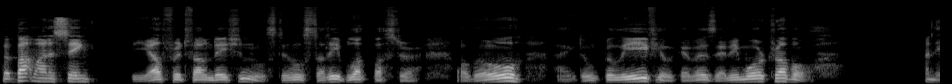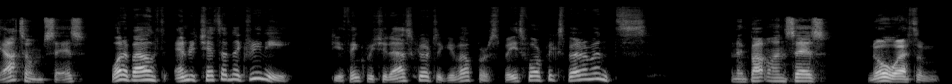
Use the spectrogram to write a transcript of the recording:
but Batman is saying, The Alfred Foundation will still study Blockbuster, although I don't believe he'll give us any more trouble. and the Atom says, What about Enrichetta Negrini? Do you think we should ask her to give up her space warp experiments? And then Batman says, No, Atom.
